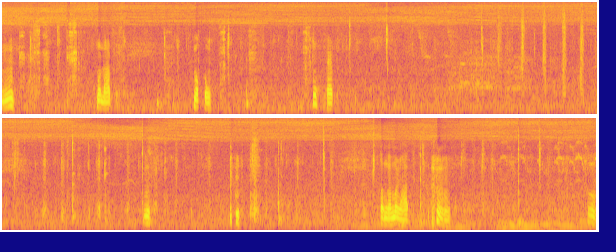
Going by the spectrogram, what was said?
อืมหมดแล้วครับหมกปุงอื้อครับต้มกันหมดแล้วครับ อืม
